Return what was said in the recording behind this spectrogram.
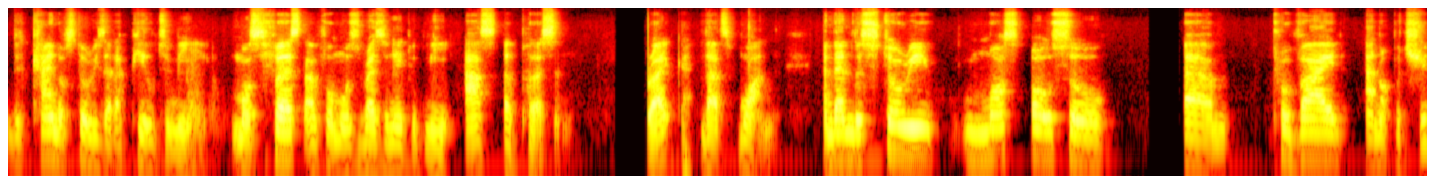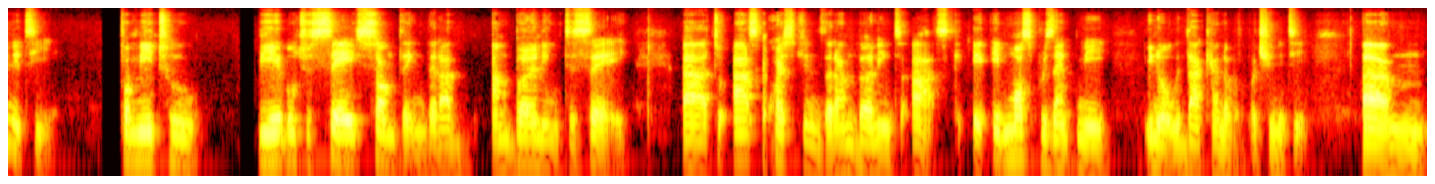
the kind of stories that appeal to me must first and foremost resonate with me as a person right Okay. that's one and then the story must also um, provide an opportunity for me to be able to say something that I'm, I'm burning to say, uh, to ask questions that I'm burning to ask. It, it must present me, you know, with that kind of opportunity. Um,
